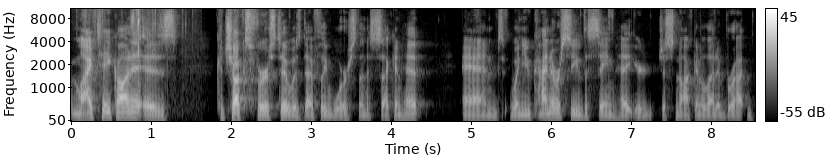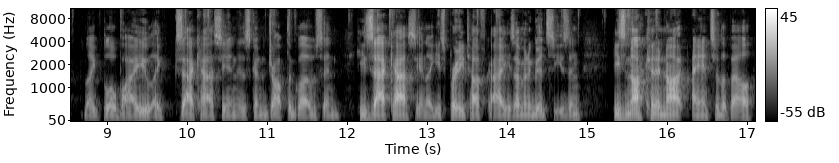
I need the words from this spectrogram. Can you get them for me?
my take on it is Tkachuk's first hit was definitely worse than his second hit, and when you kind of receive the same hit, you're just not gonna let it bra- like blow by you. Like Zach Kassian is gonna drop the gloves, and he's Zach Kassian. Like he's a pretty tough guy. He's having a good season. He's not gonna not answer the bell.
